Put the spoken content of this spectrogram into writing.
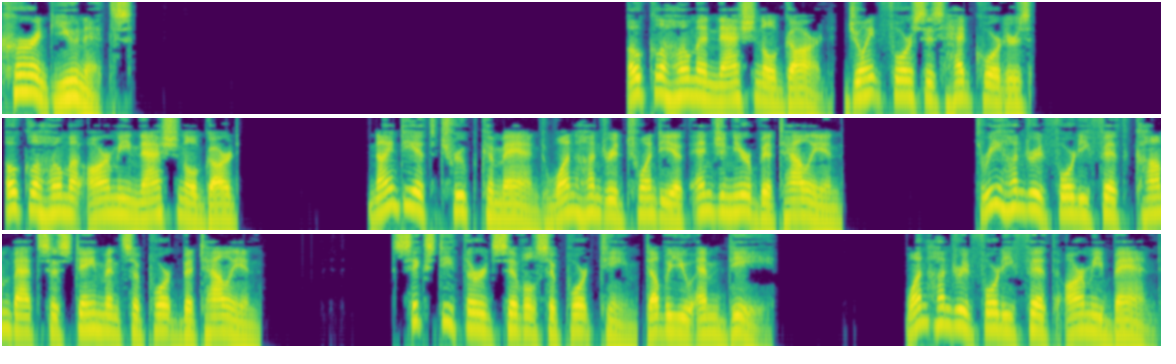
Current units Oklahoma National Guard, Joint Forces Headquarters Oklahoma Army National Guard 90th Troop Command 120th Engineer Battalion 345th Combat Sustainment Support Battalion 63rd Civil Support Team WMD 145th Army Band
